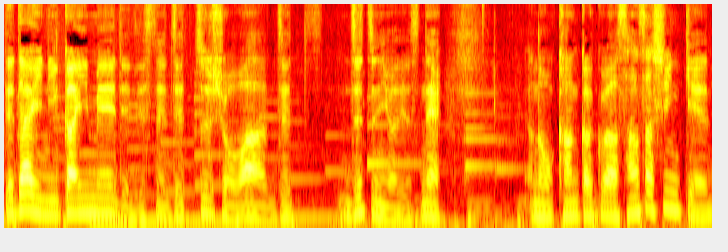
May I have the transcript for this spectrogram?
で第2回目でですね舌痛症は舌にはですねあの感覚は三叉神経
